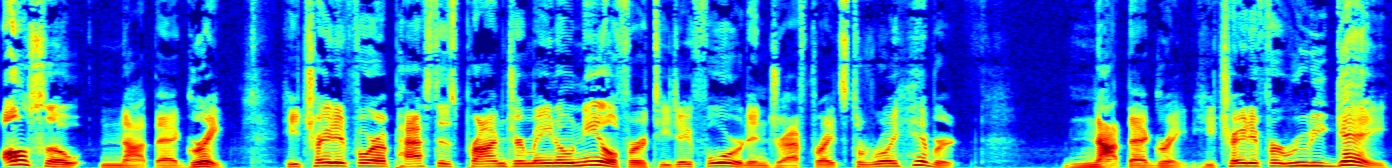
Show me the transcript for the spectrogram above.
Also, not that great. He traded for a past his prime Jermaine O'Neal for a TJ Ford and draft rights to Roy Hibbert. Not that great. He traded for Rudy Gay,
